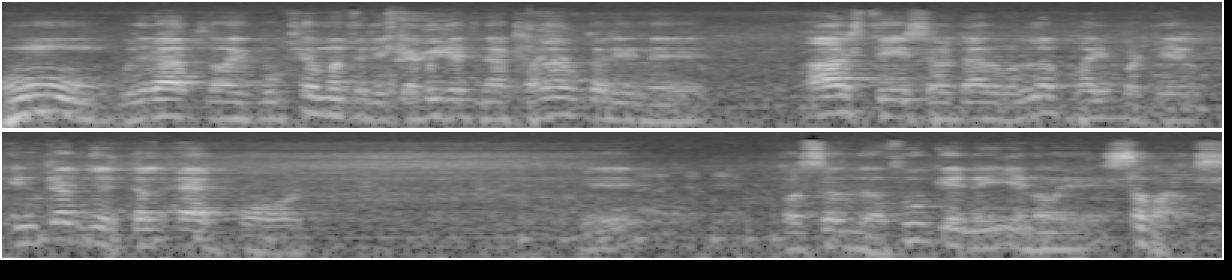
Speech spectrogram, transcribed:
હું ગુજરાતનો એક મુખ્યમંત્રી કેબિનેટના ઠરાવ કરીને આજથી સરદાર વલ્લભભાઈ પટેલ ઇન્ટરનેશનલ એરપોર્ટ એ પસંદ હતું કે નહીં એનો એ સવાલ છે.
